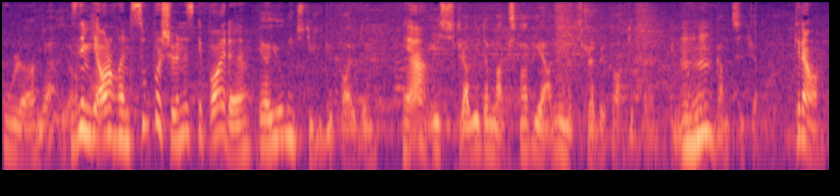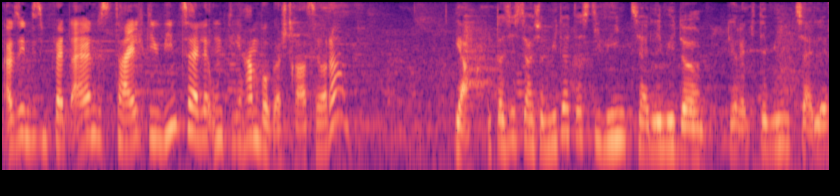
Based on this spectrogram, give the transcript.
cooler. Ja, ja. Das ist nämlich auch noch ein super schönes Gebäude. Ja, Jugendstilgebäude. Ja. Ist, glaube ich, der Max Fabiani hat es, glaube ich, gebaut. Ich bin mir nicht ganz sicher. Genau, also in diesem Flatiron, das teilt die Wienzeile und die Hamburger Straße, oder? Ja, und das ist also wieder, dass die Wienzeile wieder, die rechte Wienzeile,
